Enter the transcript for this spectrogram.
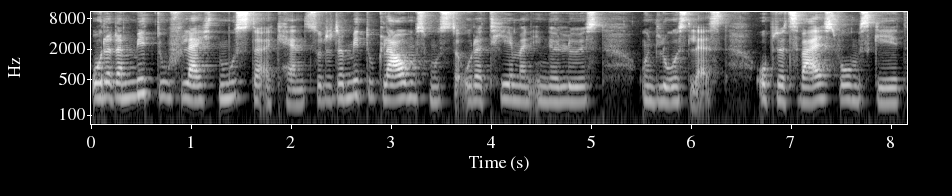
Oder damit du vielleicht Muster erkennst oder damit du Glaubensmuster oder Themen in dir löst und loslässt. Ob du jetzt weißt, worum es geht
